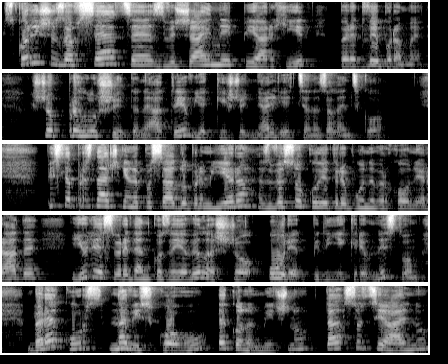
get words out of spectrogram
Скоріше за все, це звичайний піар-хід перед виборами, щоб приглушити негатив, який щодня лється на Зеленського. Після призначення на посаду прем'єра з високої трибуни Верховної Ради Юлія Свериденко заявила, що уряд під її керівництвом бере курс на військову, економічну та соціальну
